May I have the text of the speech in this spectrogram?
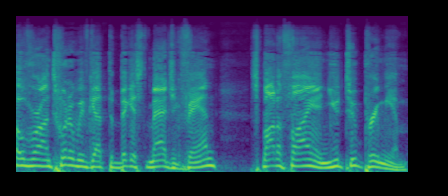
Over on Twitter, we've got the biggest Magic fan, Spotify and YouTube Premium.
